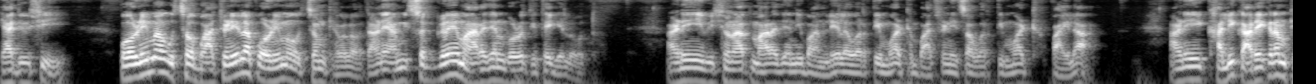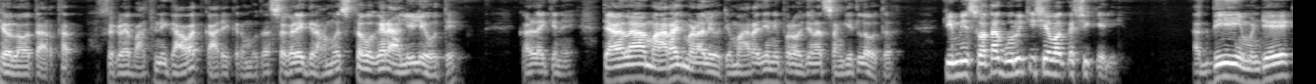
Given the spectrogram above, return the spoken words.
ह्या दिवशी पौर्णिमा उत्सव वाचणीला पौर्णिमा उत्सव ठेवला होता आणि आम्ही सगळे महाराजांबरोबर तिथे गेलो होतो. आणि विश्वनाथ महाराजांनी बांधलेला वरती मठ बाचणीचा वरती मठ पाहिला. आणि खाली कार्यक्रम ठेवला होता अर्थात सगळ्या बाचणी गावात कार्यक्रम होता. सगळे ग्रामस्थ वगैरे आलेले होते. कळलं की नाही? त्यावेळेला महाराज म्हणाले होते. महाराजांनी प्रवचनात सांगितलं होतं की मी स्वतः गुरुची सेवा कशी केली? अगदी म्हणजे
